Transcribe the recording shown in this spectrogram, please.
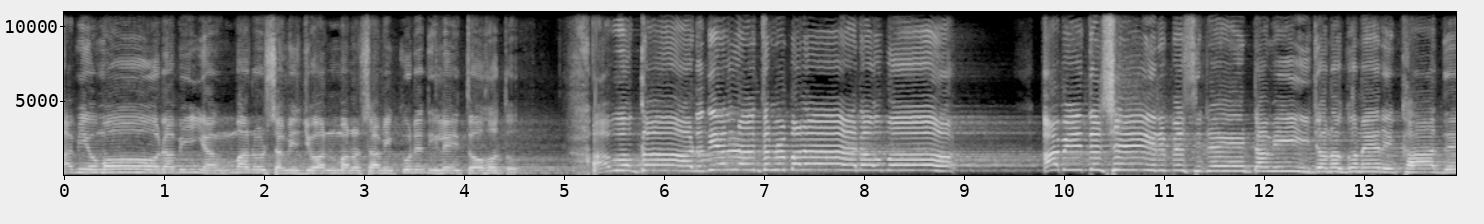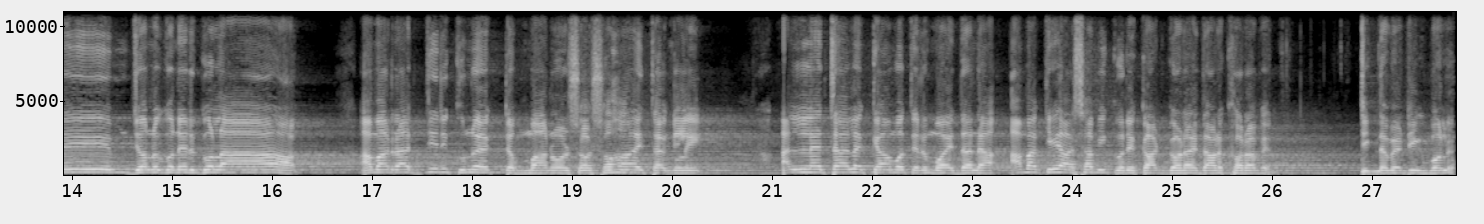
আমি অমর আমি ইয়াং মানুষ, আমি জোয়ান মানুষ, আমি করে দিলেই তো হতো। আবকার দিয়াল্লাহ তাআলা বলেন আমি দেশের প্রেসিডেন্ট আমি জনগণের খাদেম, জনগণের গোলাম। আমার রাজ্যের কোনো একটা মানুষ অসহায় থাকলে আল্লাহ তাআলা কেমতের ময়দানে আমাকে আসামি করে কাঠগড়ায় দাঁড় করাবেন। ঠিক না ঠিক বলে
